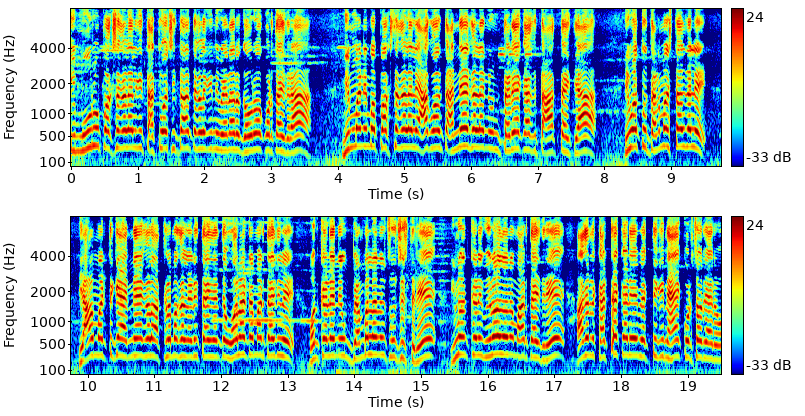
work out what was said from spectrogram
ಈ ಮೂರು ಪಕ್ಷಗಳಲ್ಲಿ ತತ್ವ ಸಿದ್ಧಾಂತಗಳಿಗೆ ನೀವೇನಾದ್ರು ಗೌರವ ಕೊಡ್ತಾ ಇದ್ದೀರಾ ನಿಮ್ಮ ನಿಮ್ಮ ಪಕ್ಷಗಳಲ್ಲಿ ಆಗುವಂಥ ಅನ್ಯಾಯಗಳನ್ನ ನೀವು ತಡೆಯೋಕ್ಕಾಗುತ್ತಾ ಆಗ್ತೈತ್ಯಾ ಇದೆಯಾ ಇವತ್ತು ಧರ್ಮಸ್ಥಳದಲ್ಲಿ ಯಾವ ಮಟ್ಟಿಗೆ ಅನ್ಯಾಯಗಳು ಅಕ್ರಮಗಳು ನಡೀತಾ ಇದೆ ಅಂತ ಹೋರಾಟ ಮಾಡ್ತಾ ಇದ್ದೀವಿ ಒಂದು ಕಡೆ ನೀವು ಬೆಂಬಲನ ಸೂಚಿಸ್ತೀರಿ ಇನ್ನೊಂದು ಕಡೆ ವಿರೋಧನೂ ಮಾಡ್ತಾ ಇದ್ರಿ ಹಾಗಾದ್ರೆ ಕಟ್ಟ ಕಡೆಯ ವ್ಯಕ್ತಿಗೆ ನ್ಯಾಯ ಕೊಡ್ಸೋರು ಯಾರು?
